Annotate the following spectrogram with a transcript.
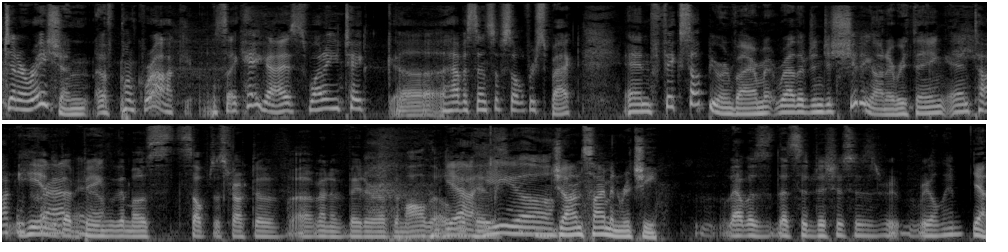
generation of punk rock. It's like, hey guys, why don't you take, uh, have a sense of self respect and fix up your environment rather than just shitting on everything and talking He crap, ended you up know? being the most self-destructive uh, renovator of them all, though. Yeah, his- he, uh, John Simon Ritchie. that was that's Sid Vicious's re- real name. Yeah,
